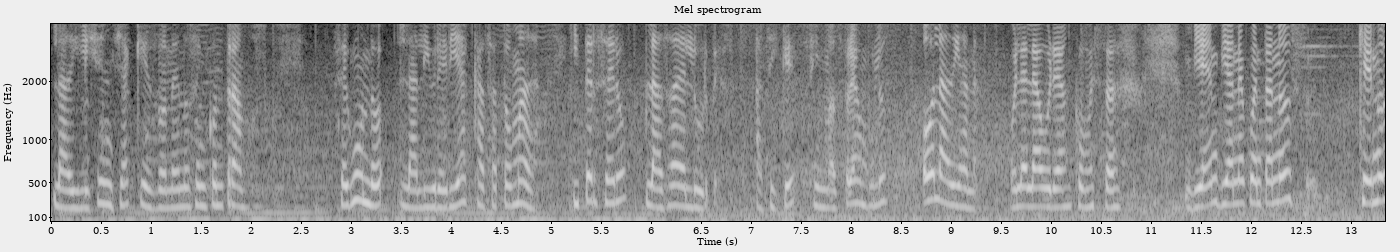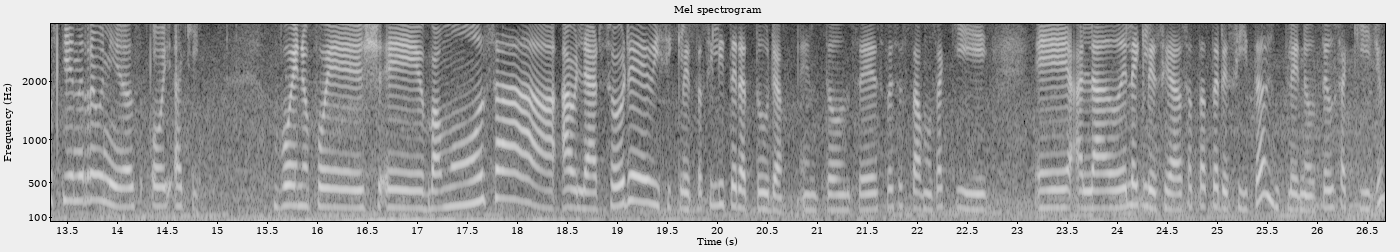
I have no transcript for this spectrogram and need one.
la diligencia, que es donde nos encontramos. Segundo, la librería Casa Tomada. Y tercero, Plaza de Lourdes. Así que, sin más preámbulos, hola Diana. Hola Laura, ¿cómo estás? Bien, Diana, cuéntanos qué nos tiene reunidas hoy aquí. Bueno, pues eh, vamos a hablar sobre bicicletas y literatura. Entonces, pues estamos aquí eh, al lado de la iglesia de Santa Teresita, en pleno Teusaquillo,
